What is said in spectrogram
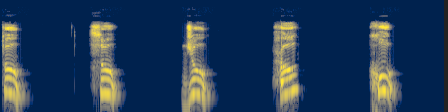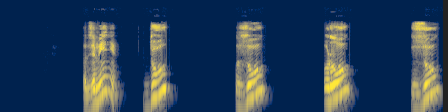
TOU. SOU. JOU. HOU. HOU. La deuxième ligne. DOU. ZOU. ROU. ZOU.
